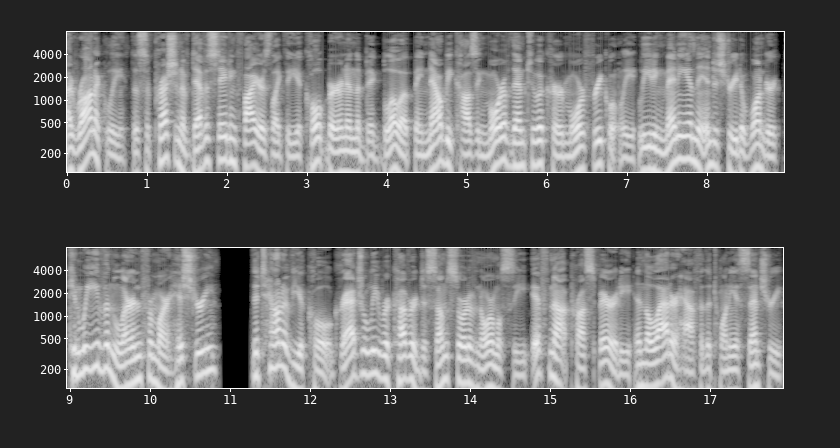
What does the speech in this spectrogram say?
Ironically, the suppression of devastating fires like the Yacolt burn and the Big Blowup may now be causing more of them to occur more frequently, leading many in the industry to wonder can we even learn from our history? The town of Yacolt gradually recovered to some sort of normalcy, if not prosperity, in the latter half of the 20th century.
